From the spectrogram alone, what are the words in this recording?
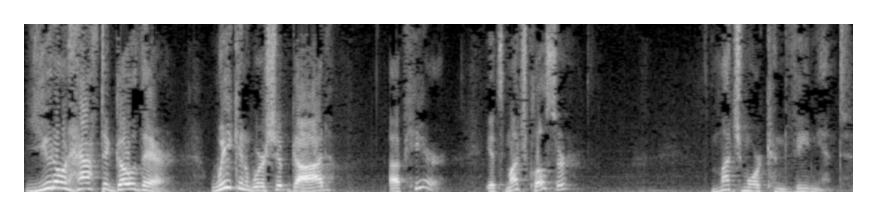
You don't have to go there. We can worship God up here. It's much closer, it's much more convenient.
